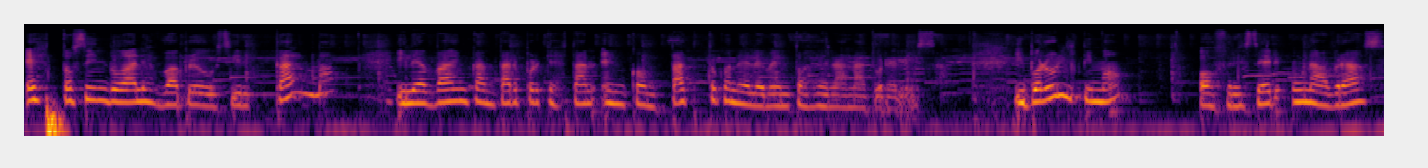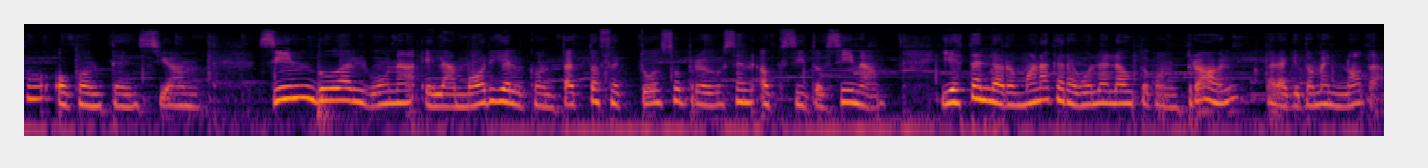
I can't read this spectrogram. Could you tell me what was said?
Esto sin duda les va a producir calma y les va a encantar porque están en contacto con elementos de la naturaleza. Y por último, ofrecer un abrazo o contención. Sin duda alguna, el amor y el contacto afectuoso producen oxitocina y esta es la hormona que regula el autocontrol para que tomen nota.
